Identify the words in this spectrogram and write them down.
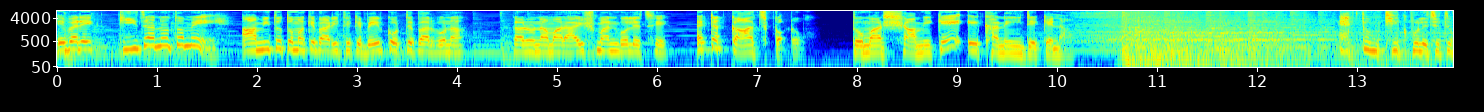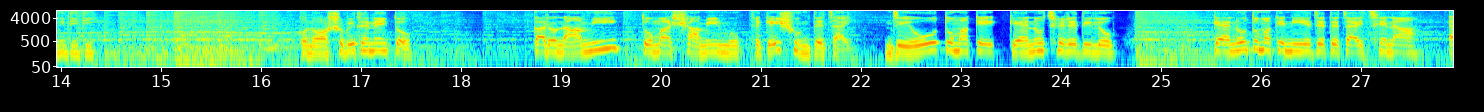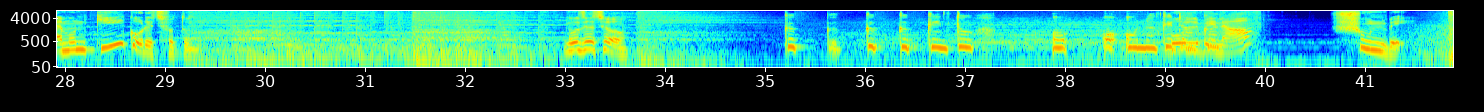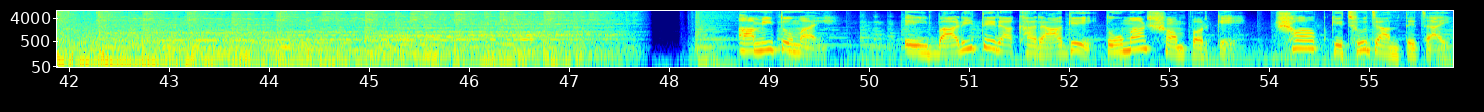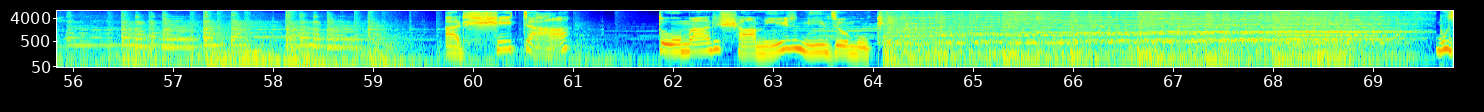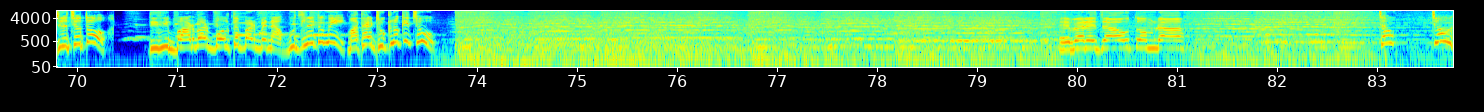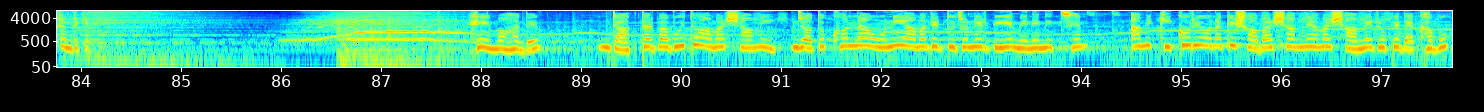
এবারে কি জানো তো মেয়ে? আমি তো তোমাকে বাড়ি থেকে বের করতে পারব না। কারণ আমার আয়ুষ্মান বলেছে একটা কাজ করো। তোমার স্বামীকে এখানেই ডেকে নাও। একদম ঠিক বলেছ তুমি দিদি। কোনো অসুবিধে নেই তো? কারণ আমি তোমার স্বামীর মুখ থেকেই শুনতে চাই যে ও তোমাকে কেন ছেড়ে দিল কেন তোমাকে নিয়ে যেতে চাইছে না এমন কি করেছ তুমি? বুঝেছ? কিন্তু ওনাকে বলবে না, শুনবে। আমি তোমায় এই বাড়িতে রাখার আগে তোমার সম্পর্কে সব কিছু জানতে চাই। আর সেটা তোমার স্বামীর নিজ মুখে। বুঝেছ তো? দিদি বারবার বলতে পারবে না বুঝলে তুমি? মাথায় ঢুকলো কিছু? এবারে যাও তোমরা। যাও যাও এখান থেকে। হে মহাদেব ডাক্তারবাবুই তো আমার স্বামী। যতক্ষণ না উনি আমাদের দুজনের বিয়ে মেনে নিচ্ছেন আমি কি করে ওনাকে সবার সামনে আমার স্বামীর রূপে দেখাবো?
